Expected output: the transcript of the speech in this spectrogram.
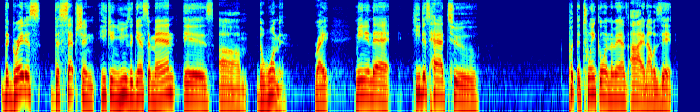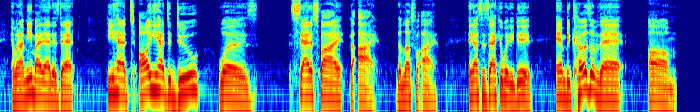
the greatest deception he can use against a man is um, the woman, right? Meaning that he just had to put the twinkle in the man's eye, and that was it. And what I mean by that is that he had to, all he had to do was satisfy the eye, the lustful eye, and that's exactly what he did. And because of that, um,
